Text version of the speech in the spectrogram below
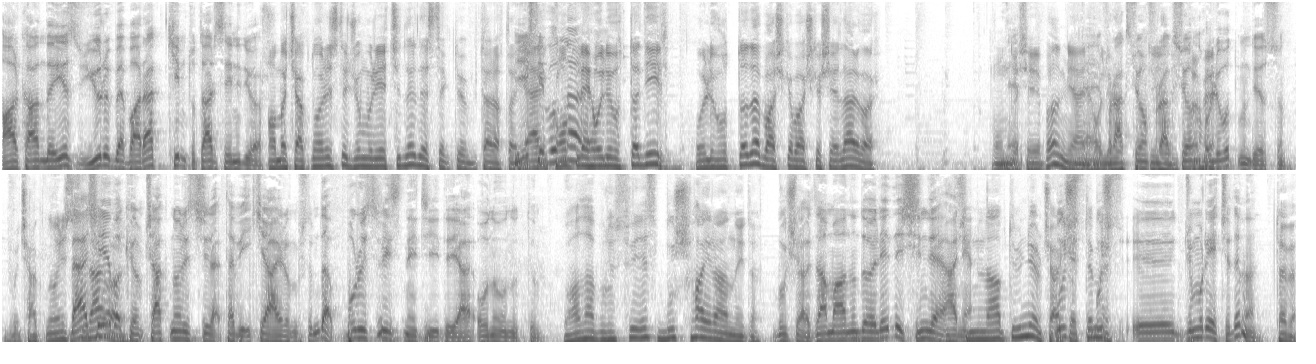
Arkandayız yürü be barak kim tutar seni diyor. Ama Chuck Norris de Cumhuriyetçileri destekliyor bir taraftan. İşte yani bunlar- komple Hollywood'da değil. Hollywood'da da başka başka şeyler var. Onu da Ne? şey yapalım yani. Yani Hollywood fraksiyon fraksiyon Tabii. Hollywood mu diyorsun? Chuck Norris'çiler Ben şeye var. bakıyorum Chuck Norris'çiler tabii ikiye ayrılmıştım da Bruce Willis neciydi ya onu unuttum. Valla Bruce Willis Bush hayranıydı. Bush zamanında öyleydi şimdi hani Şimdi ne yaptı bilmiyorum. Çark Bush, etti mi? Bush e, cumhuriyetçi değil mi? Tabii.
